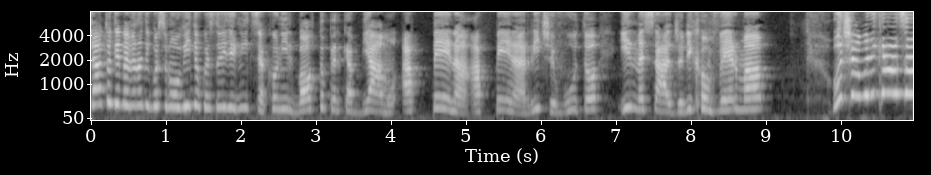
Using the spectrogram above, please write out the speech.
Ciao a tutti e benvenuti in questo nuovo video. Questo video inizia con il botto perché abbiamo appena appena ricevuto il messaggio di conferma. Usciamo di casa!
